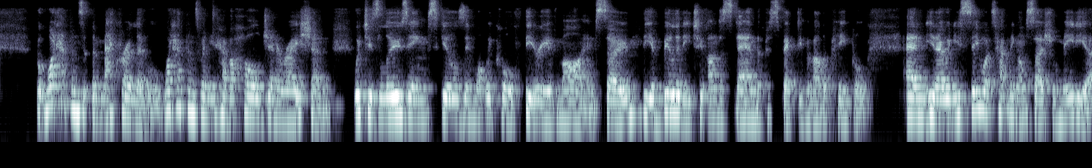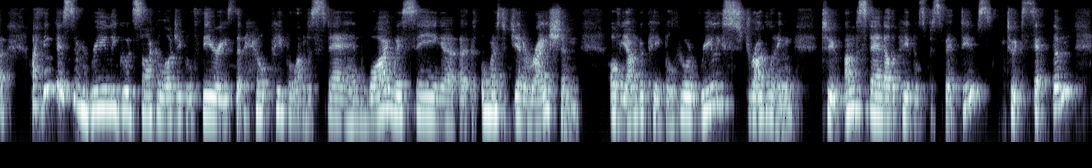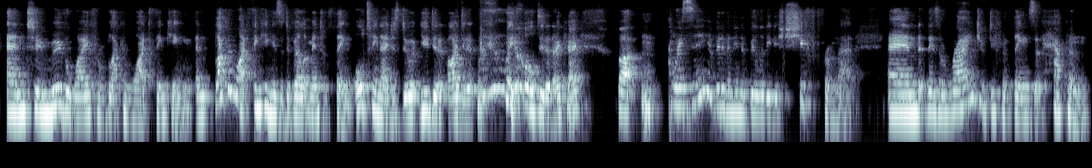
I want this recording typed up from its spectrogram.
but what happens at the macro level? What happens when you have a whole generation which is losing skills in what we call theory of mind? So, the ability to understand the perspective of other people. And, you know, when you see what's happening on social media, I think there's some really good psychological theories that help people understand why we're seeing a, a, almost a generation of younger people who are really struggling to understand other people's perspectives to accept them and to move away from black and white thinking. And black and white thinking is a developmental thing. All teenagers do it. You did it. I did it. we all did it. Okay. But we're seeing a bit of an inability to shift from that. And there's a range of different things that happen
